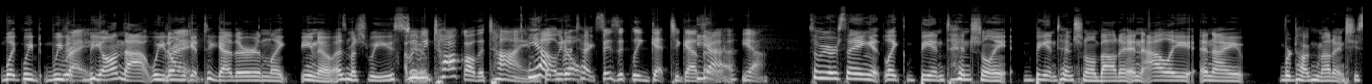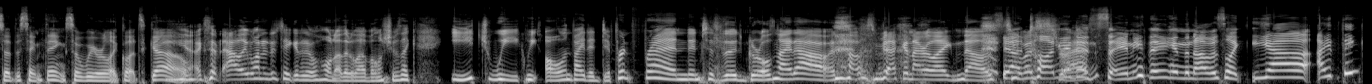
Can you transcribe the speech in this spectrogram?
like we we Right. beyond that we don't Right. get together and like you know as much as we used to. I mean, we talk all the time. Yeah, but we don't text. physically get together. Yeah. yeah. So we were saying it like be intentionally be intentional about it and Allie and I were talking about it and she said the same thing. So we were like, let's go. Yeah, except Allie wanted to take it to a whole nother level. And she was like, each week we all invite a different friend into the girls' night out. And I was, Becca and I were like, no, it's too Yeah, much Tanya stress. didn't say anything, and then I was like, "Yeah, I think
